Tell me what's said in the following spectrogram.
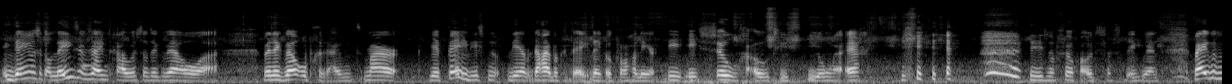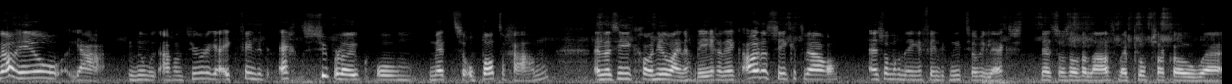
Ik denk als ik alleen zou zijn trouwens, dat ik wel, uh, ben ik wel opgeruimd. Maar JP, die is, die, daar heb ik het denk ik ook van geleerd. Die is zo chaotisch, die jongen, echt. die is nog veel chaotischer dan ik ben. Maar ik ben wel heel, ja, ik noem het avontuurlijk. Ja, ik vind het echt super leuk om met ze op pad te gaan. En dan zie ik gewoon heel weinig beren. En denk ik, oh, dat zie ik het wel. En sommige dingen vind ik niet zo relaxed. Net zoals dat we laatst bij Plopsacco uh,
